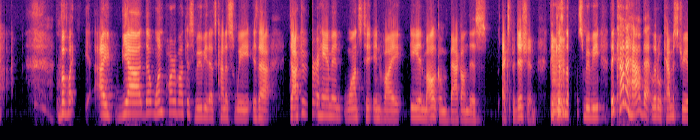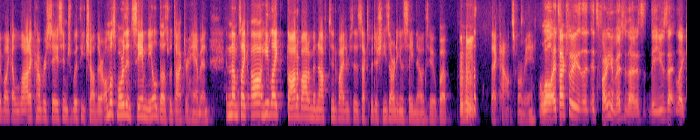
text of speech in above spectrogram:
but my I yeah, that one part about this movie that's kind of sweet is that Dr. Hammond wants to invite Ian Malcolm back on this expedition because in the first movie they kind of have that little chemistry of like a lot of conversations with each other almost more than Sam Neill does with Dr. Hammond and I'm like oh he like thought about him enough to invite him to this expedition he's already going to say no to but Mhm. that counts for me Well, it's actually it's funny you mentioned that is they use that like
